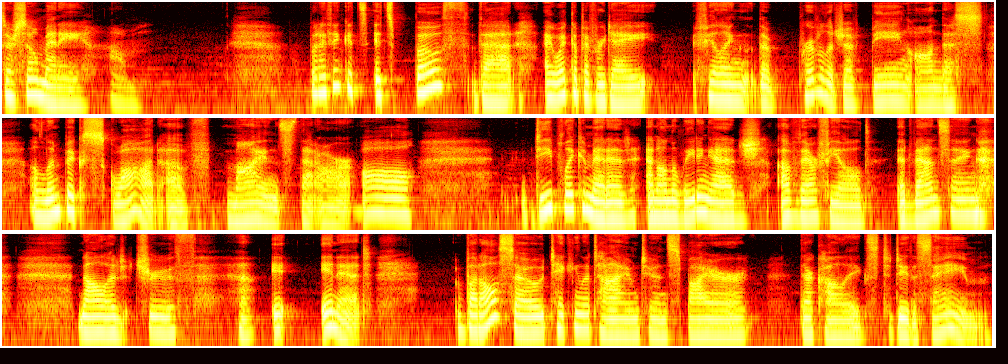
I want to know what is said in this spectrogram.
there's so many. Um, but I think it's it's both that I wake up every day feeling the privilege of being on this Olympic squad of minds that are all deeply committed and on the leading edge of their field, advancing knowledge, truth in it, but also taking the time to inspire their colleagues to do the same.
